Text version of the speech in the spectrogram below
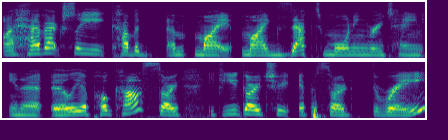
I have actually covered um, my my exact morning routine in an earlier podcast. So, if you go to episode 3,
